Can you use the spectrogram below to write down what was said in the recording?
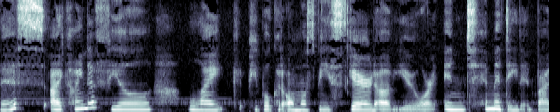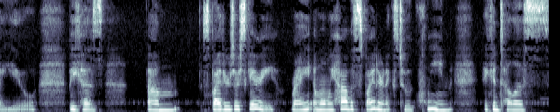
this, I kind of feel like people could almost be scared of you or intimidated by you. because um, spiders are scary, right? And when we have a spider next to a queen, it can tell us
